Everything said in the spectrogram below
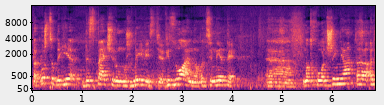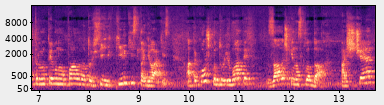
Також це дає диспетчеру можливість візуально оцінити е, надходження е, альтернативного палива, тобто всі їх кількість та якість, а також контролювати залишки на складах. А ще,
